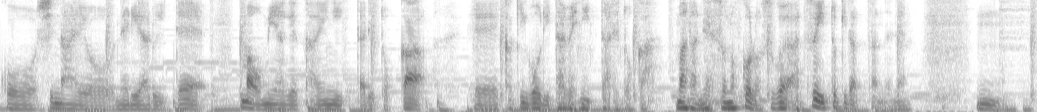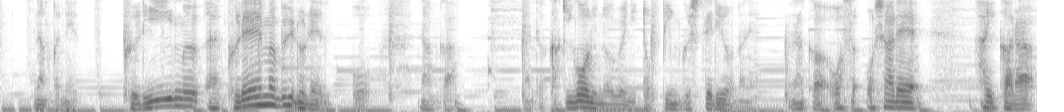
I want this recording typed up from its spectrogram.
こう、市内を練り歩いて、まあ、お土産買いに行ったりとか、え、かき氷食べに行ったりとか、まだね、その頃すごい暑い時だったんでね、うん、なんかね、クリーム、クレームブリュレを、なんか、なんかかき氷の上にトッピングしてるようなね、なんかおおしゃれハイカラ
